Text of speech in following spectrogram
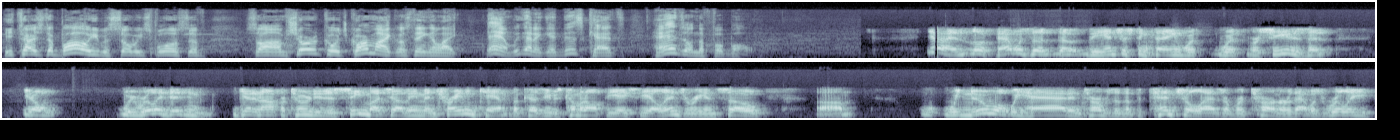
he touched the ball, he was so explosive. So I'm sure Coach Carmichael's thinking like, "Damn, we got to get this cat's hands on the football." Yeah, and look, that was the, the the interesting thing with with Rashid is that you know we really didn't get an opportunity to see much of him in training camp because he was coming off the ACL injury, and so um, we knew what we had in terms of the potential as a returner. That was really,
